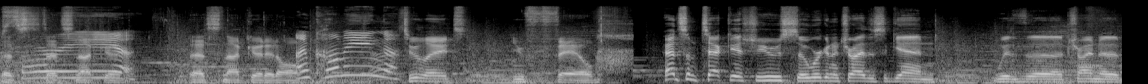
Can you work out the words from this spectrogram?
that's that's not good. That's not good at all. I'm coming. Too late. You failed. Had some tech issues, so we're gonna try this again with uh, trying to.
